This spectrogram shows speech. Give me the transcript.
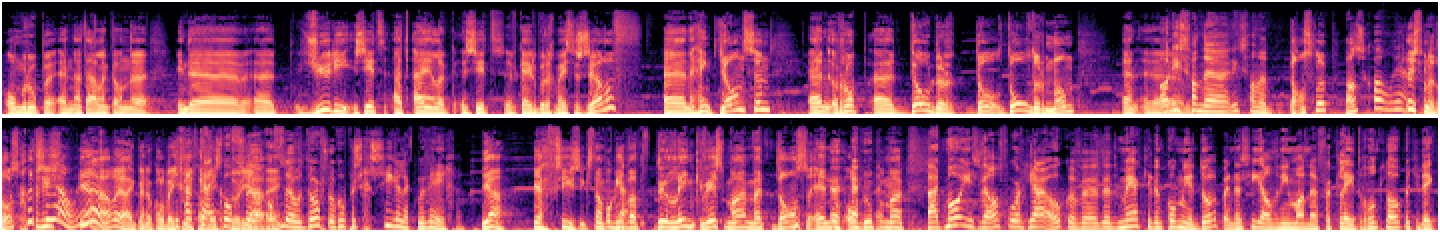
omroepen. En uiteindelijk dan in de jury zit uiteindelijk... zit, even kijken, de burgemeester zelf... en Henk Jansen en Rob Doder, Dol, Dolderman. En, uh, oh, die is van de, die is van de dansclub. Dansschool, ja. Die is van de dansclub, precies. Jou, ja. Ja, ja, ik ben ook al een beetje Je gaat kijken of, door de jaren of de dorpsomroepers zich sierlijk bewegen. Ja, ja, precies. Ik snap ook niet wat de link is, maar met dansen en omroepen. Maar... maar het mooie is wel, vorig jaar ook, dat merk je, dan kom je in het dorp... en dan zie je al die mannen verkleed rondlopen. Dat je denkt,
